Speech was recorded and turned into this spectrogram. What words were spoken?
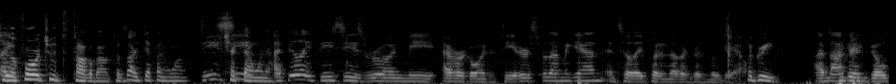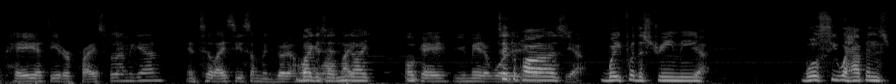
to Like- look forward to to talk about because I definitely want. DC. check that one out. I feel like DC's ruined me ever going to theaters for them again until they put another good movie out. Agreed. I'm not going to go pay a theater price for them again until I see something good at home. Like I said, like, like, okay, you made it work. take a pause. Yeah, wait for the streaming. Yeah. We'll see what happens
